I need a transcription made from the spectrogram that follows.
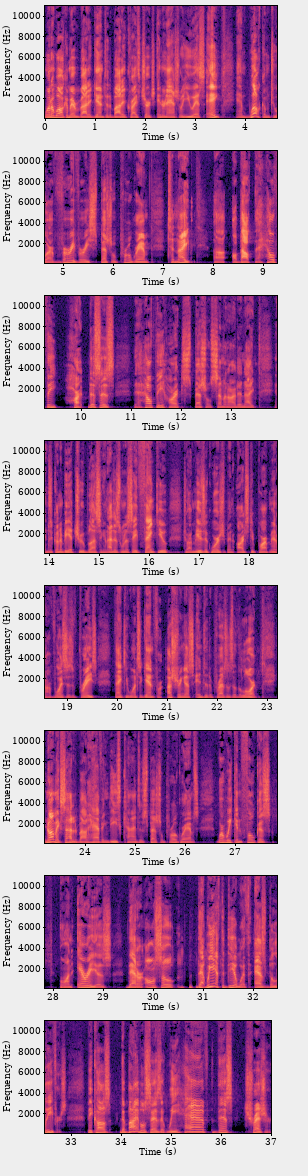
want to welcome everybody again to the Body of Christ Church International USA and welcome to our very, very special program tonight uh, about the healthy heart. This is the Healthy Heart Special Seminar tonight, and it's going to be a true blessing. And I just want to say thank you to our music, worship, and arts department, our voices of praise. Thank you once again for ushering us into the presence of the Lord. You know, I'm excited about having these kinds of special programs where we can focus on areas that are also that we have to deal with as believers. Because the bible says that we have this treasure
